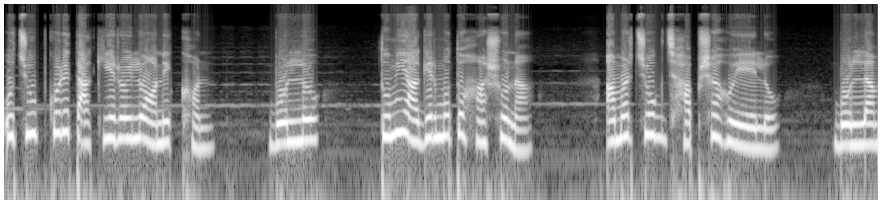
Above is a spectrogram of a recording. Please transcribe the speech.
ও চুপ করে তাকিয়ে রইল অনেকক্ষণ, বলল, তুমি আগের মতো হাসো না, আমার চোখ ঝাপসা হয়ে এলো। বললাম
